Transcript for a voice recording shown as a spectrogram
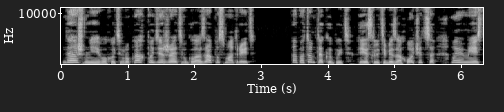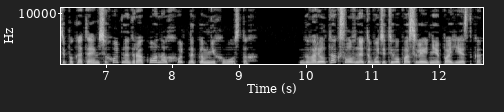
«Дашь мне его хоть в руках подержать, в глаза посмотреть? А потом так и быть, если тебе захочется, мы вместе покатаемся хоть на драконах, хоть на камнехвостах». Говорил так, словно это будет его последняя поездка.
